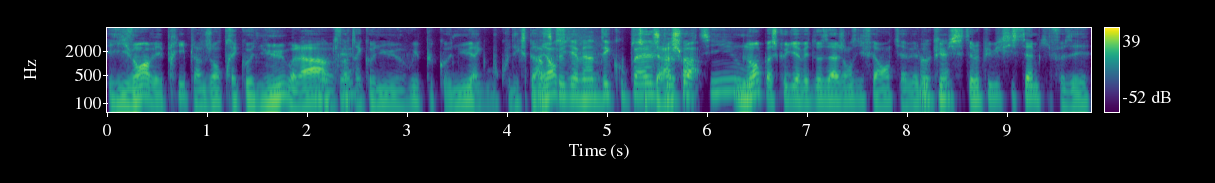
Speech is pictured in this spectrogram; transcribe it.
Et Yvan avait pris plein de gens très connus, voilà, enfin très connus, euh, oui, plus connus, avec beaucoup Parce d'expérience. qu'il y avait un découpage de parties ou- Non, parce qu'il y avait deux agences différentes. Il y avait le Ok. public, c'était le Public System qui faisait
